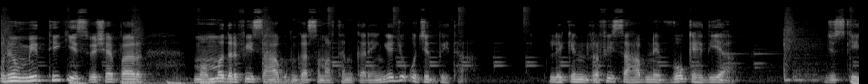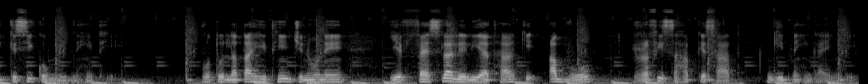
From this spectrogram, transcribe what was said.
उन्हें उम्मीद थी कि इस विषय पर मोहम्मद रफ़ी साहब उनका समर्थन करेंगे, जो उचित भी था। लेकिन रफ़ी साहब ने वो कह दिया, जिसकी किसी को उम्मीद नहीं थी। वो तो लता ही थी जिन्होंने ये फैसला ले लिया था कि अब वो रफ़ी साहब के साथ गीत नहीं गाएँगी,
